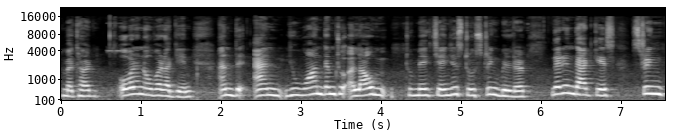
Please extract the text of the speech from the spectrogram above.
method over and over again and the, and you want them to allow to make changes to string builder then in that case string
